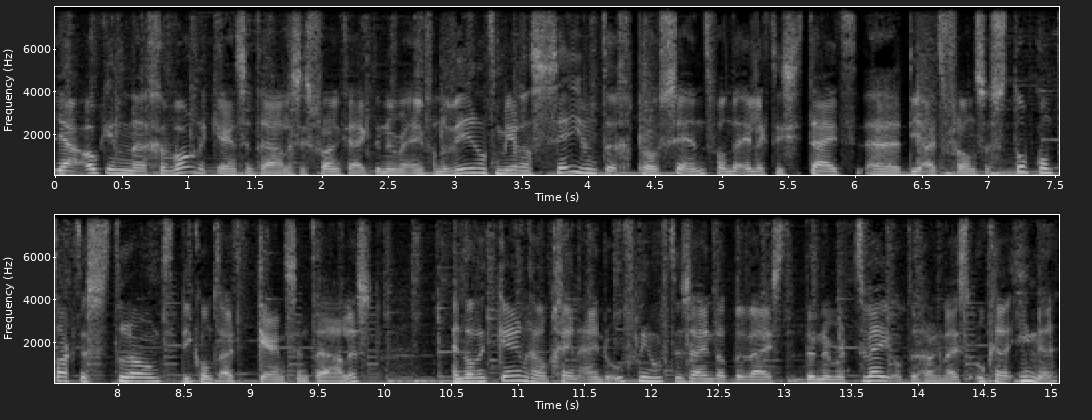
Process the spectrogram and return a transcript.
Ja, ook in gewone kerncentrales is Frankrijk de nummer 1 van de wereld. Meer dan 70% van de elektriciteit die uit Franse stopcontacten stroomt, die komt uit kerncentrales. En dat een kernramp geen einde oefening hoeft te zijn, dat bewijst de nummer 2 op de ranglijst. Oekraïne,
